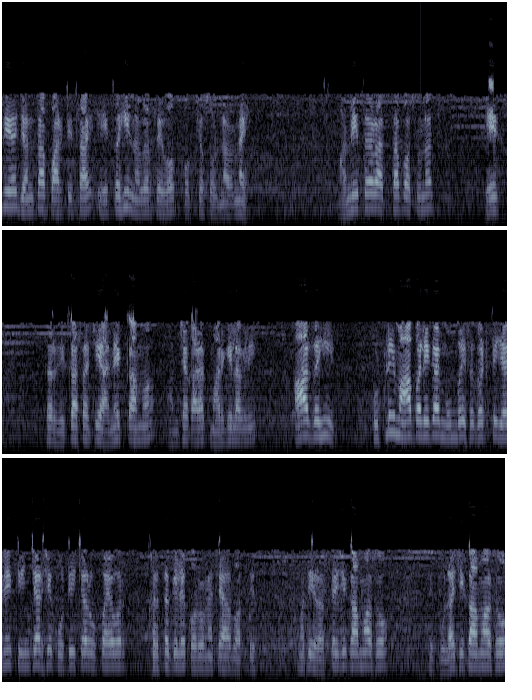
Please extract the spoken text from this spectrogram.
भारतीय जनता पार्टीचा एकही नगरसेवक पक्ष सोडणार नाही. आम्ही तर आत्तापासूनच एक तर विकासाची अनेक कामं आमच्या काळात मार्गी लागली. आजही कुठली महापालिका मुंबई सगट की ज्याने तीन चारशे कोटीच्या रुपयावर खर्च केले कोरोनाच्या बाबतीत? मग ती रस्त्याची कामं असो ती पुलाची कामं असो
